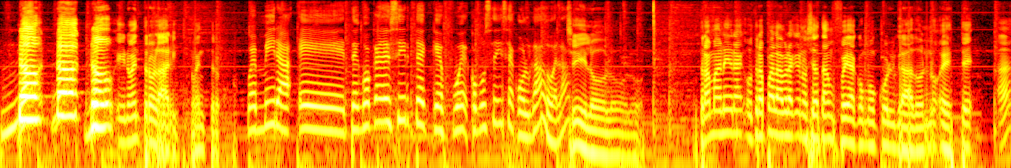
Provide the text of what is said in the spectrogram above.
no, no, no. Y no entró Larry, no entró. Pues mira, eh, tengo que decirte que fue, ¿cómo se dice? Colgado, ¿verdad? Sí, lo, lo, lo. Otra manera, otra palabra que no sea tan fea como colgado. No, este. ¿ah?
